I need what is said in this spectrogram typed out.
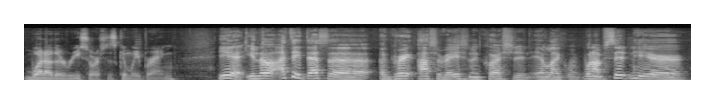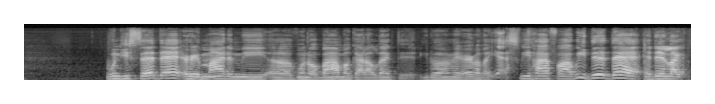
what other resources can we bring? Yeah, you know, I think that's a, a great observation and question. And like when I'm sitting here, when you said that, it reminded me of when Obama got elected. You know what I mean? Everybody like, yes, we high five, we did that. And then like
